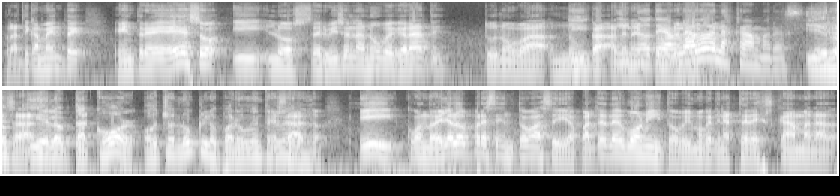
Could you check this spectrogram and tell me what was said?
Prácticamente entre eso y los servicios en la nube gratis, tú no vas nunca a y tener no te he hablado de espacio. las cámaras. Y el, y el octa-core, 8 núcleos para un entry level. Exacto. Y cuando ella lo presentó así, aparte de bonito, vimos que tenía tres cámaras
